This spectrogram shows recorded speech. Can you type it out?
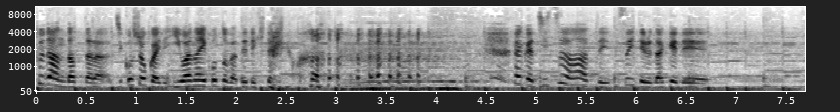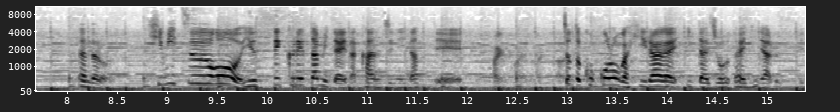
普段だったら自己紹介で言わないことが出てきたりとか。なんか実はってついてるだけでなんだろう秘密を言ってくれたみたいな感じになってはいはいはいはい。ちょっと心が開いた状態になるってい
